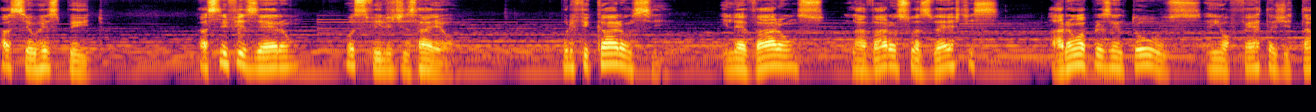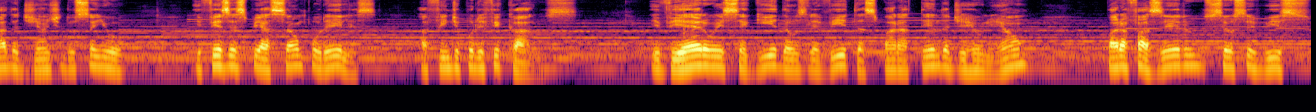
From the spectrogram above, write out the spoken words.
a seu respeito. Assim fizeram os filhos de Israel. Purificaram-se e levaram, lavaram suas vestes. Arão apresentou-os em oferta agitada diante do Senhor e fez expiação por eles, a fim de purificá-los. E vieram em seguida os levitas para a tenda de reunião para fazer o seu serviço,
